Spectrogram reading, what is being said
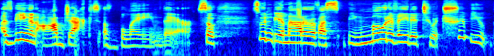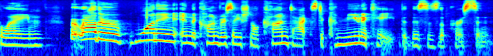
as being an object of blame there. So this wouldn't be a matter of us being motivated to attribute blame, but rather wanting in the conversational context to communicate that this is the person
